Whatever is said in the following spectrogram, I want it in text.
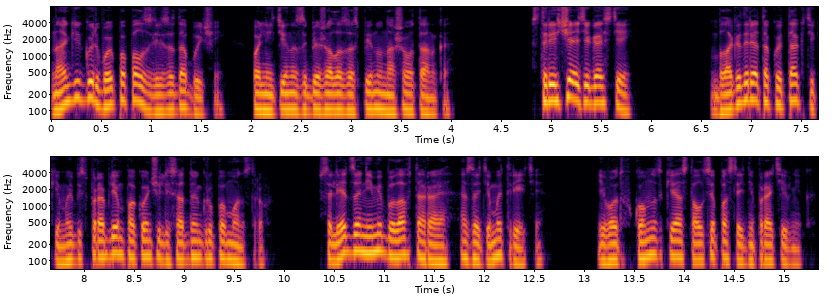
Наги гурьбой поползли за добычей. Валентина забежала за спину нашего танка. «Встречайте гостей!» Благодаря такой тактике мы без проблем покончили с одной группой монстров. Вслед за ними была вторая, а затем и третья. И вот в комнатке остался последний противник.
